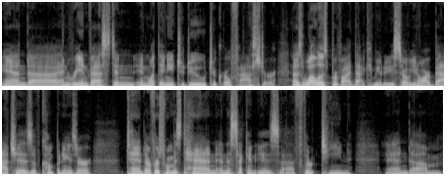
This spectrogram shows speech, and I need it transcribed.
and uh, and reinvest in in what they need to do to grow faster, as well as provide that community. So, you know, our batches of companies are ten. Our first one was ten, and the second is uh, thirteen, and um,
